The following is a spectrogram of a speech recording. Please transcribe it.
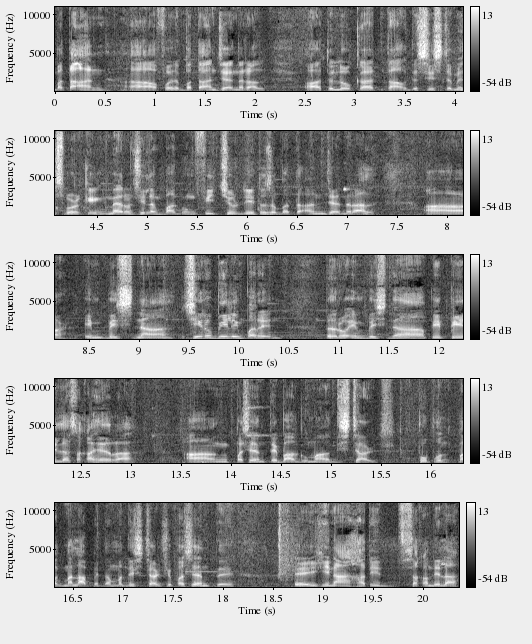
Bataan uh, for the Bataan General uh, to look at how the system is working. Meron silang bagong feature dito sa Bataan General. Uh, imbis na, zero billing pa rin, pero imbis na pipila sa kahera ang pasyente bago ma-discharge. Pupun- pag malapit na ma-discharge yung pasyente, eh, hinahatid sa kanila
